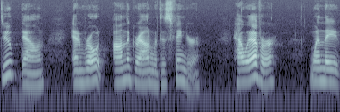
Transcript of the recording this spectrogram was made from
stooped down and wrote on the ground with his finger. However, when they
